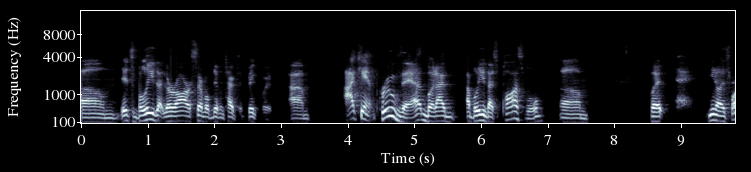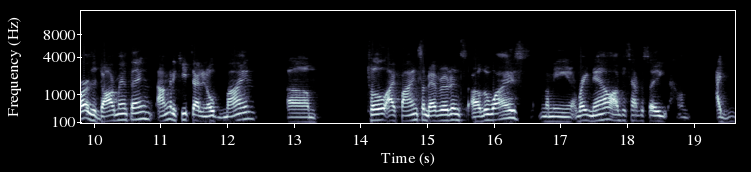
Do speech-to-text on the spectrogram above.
Um, it's believed that there are several different types of Bigfoot. Um, I can't prove that, but I I believe that's possible. Um, but you know, as far as the dogman thing, I'm going to keep that in open mind um, till I find some evidence otherwise. I mean, right now, I'll just have to say um, I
